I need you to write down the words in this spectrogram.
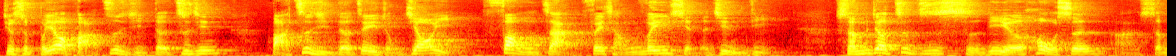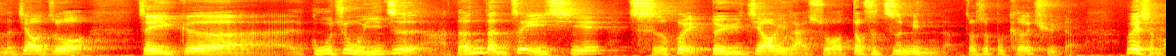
就是不要把自己的资金、把自己的这种交易放在非常危险的境地。什么叫置之死地而后生啊？什么叫做这个孤注一掷啊？等等这一些词汇对于交易来说都是致命的，都是不可取的。为什么？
